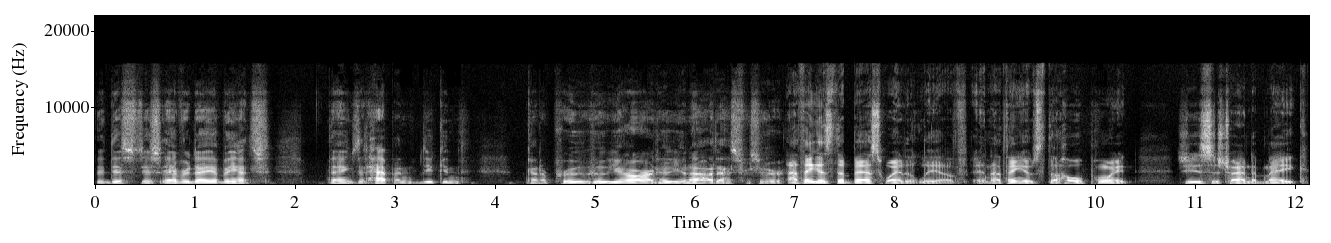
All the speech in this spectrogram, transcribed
this just everyday events, things that happen, you can kind of prove who you are and who you're not. That's for sure. I think it's the best way to live, and I think it was the whole point Jesus is trying to make.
